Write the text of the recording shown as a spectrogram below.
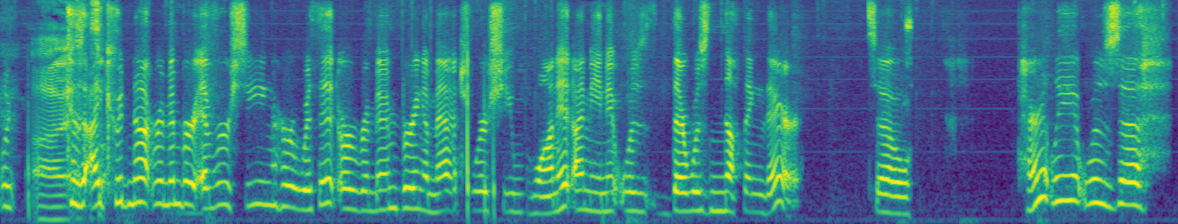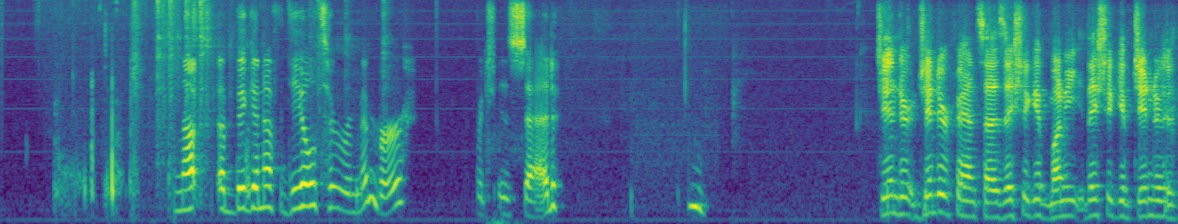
Well, uh, Because I so- could not remember ever seeing her with it or remembering a match where she won it. I mean, it was there was nothing there. So apparently, it was uh, not a big enough deal to remember, which is sad. Gender Gender fan says they should give money. They should give Gender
